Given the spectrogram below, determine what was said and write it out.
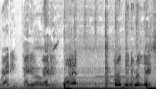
Ready, ready, ready, what? I'm in a relationship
